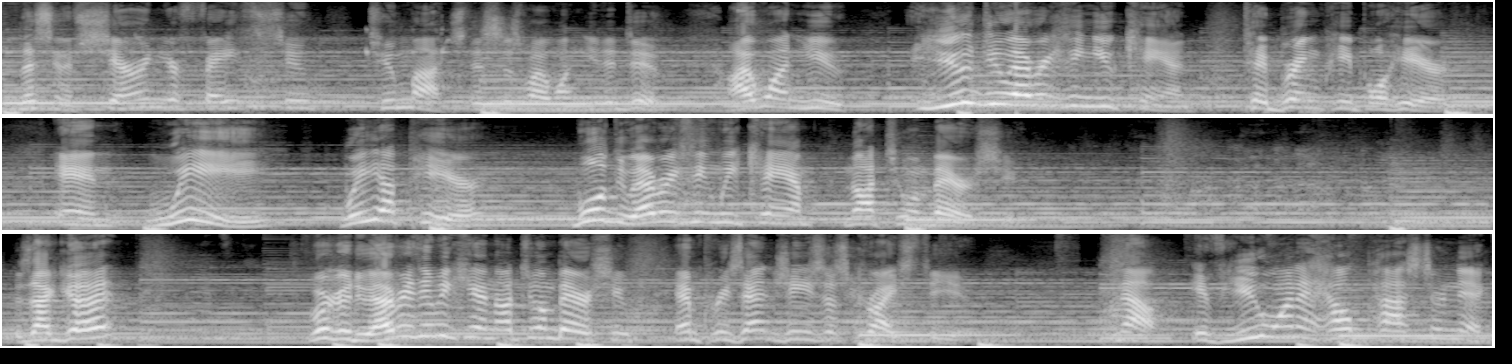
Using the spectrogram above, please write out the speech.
Listen, if sharing your faith too, too much, this is what I want you to do. I want you, you do everything you can to bring people here. And we, we up here, we'll do everything we can not to embarrass you. Is that good? We're going to do everything we can not to embarrass you and present Jesus Christ to you. Now, if you want to help Pastor Nick,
